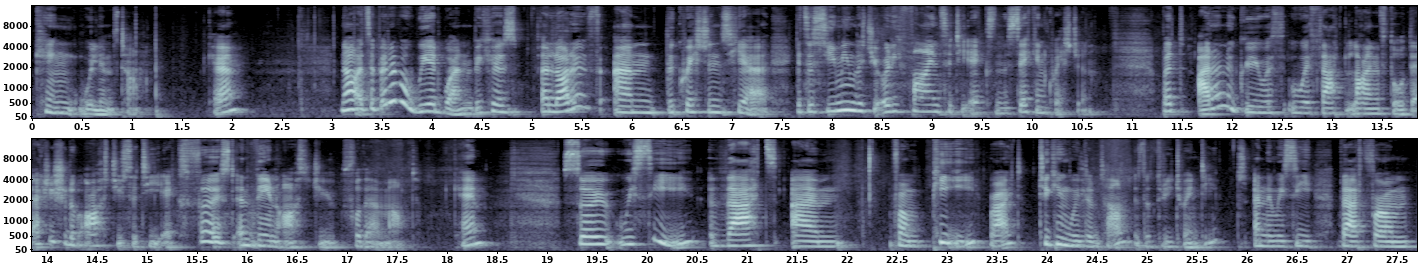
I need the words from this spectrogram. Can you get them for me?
King Williamstown, okay? Now, it's a bit of a weird one because a lot of um, the questions here, it's assuming that you only find city X in the second question. But I don't agree with, with that line of thought. They actually should have asked you city X first and then asked you for the amount. Okay? So we see that um, from PE, right, to King Williamstown is a 320. And then we see that from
